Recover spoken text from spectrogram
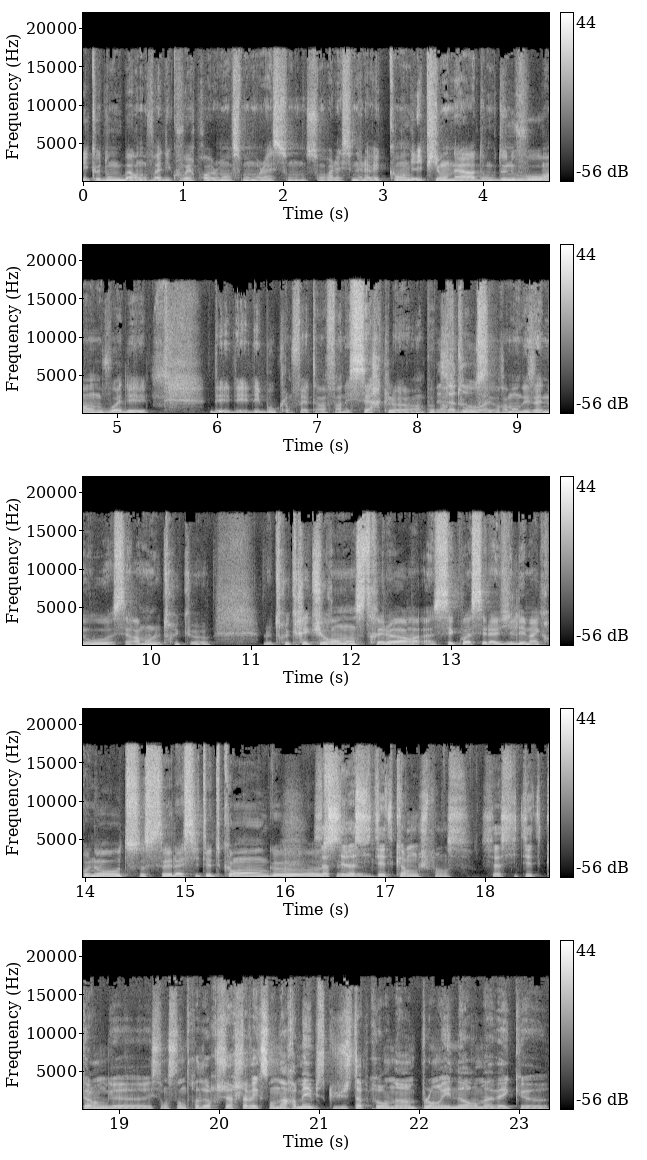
et que donc, bah, on va découvrir probablement à ce moment-là son, son relationnel avec Kang. Et puis, on a donc de nouveau, hein, on voit des, des, des, des boucles en fait, hein, enfin des cercles euh, un peu Des partout. ouais. C'est vraiment des anneaux. C'est vraiment le truc, euh, le truc récurrent dans ce trailer. Euh, C'est quoi? C'est la ville des Micronauts? C'est la cité de Kang? euh, Ça, c'est la cité de Kang, je pense. C'est la cité de Kang euh, et son centre de recherche avec son armée, puisque juste après, on a un plan énorme avec euh,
